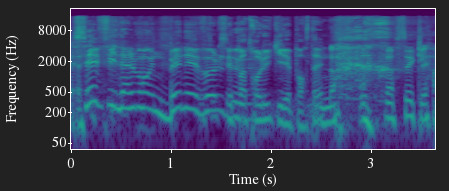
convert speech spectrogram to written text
C'est finalement une bénévole. C'est de- pas trop lui qui les portait. non, non, c'est clair.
